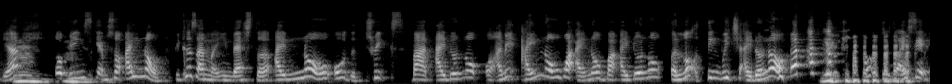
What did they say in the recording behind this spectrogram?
Yeah. Mm, so being mm. scammed. So I know because I'm an investor, I know all the tricks, but I don't know. I mean, I know what I know, but I don't know a lot of things which I don't know. I said,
